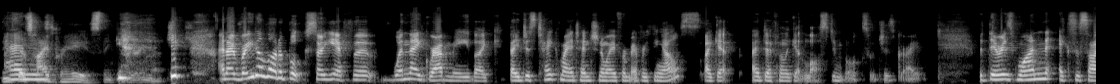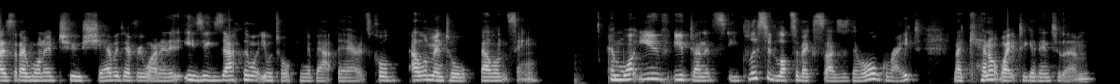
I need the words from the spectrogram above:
that's high praise. Thank you very much. and I read a lot of books. So yeah, for when they grab me, like they just take my attention away from everything else. I get, I definitely get lost in books, which is great. But there is one exercise that I wanted to share with everyone, and it is exactly what you were talking about there. It's called elemental balancing. And what you've you've done is you've listed lots of exercises. They're all great, and I cannot wait to get into them.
